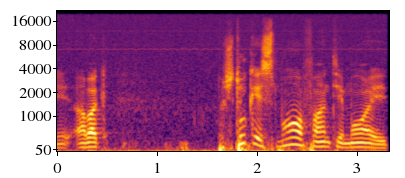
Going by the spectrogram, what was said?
In, ampak pač tukaj smo, fanti moji.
